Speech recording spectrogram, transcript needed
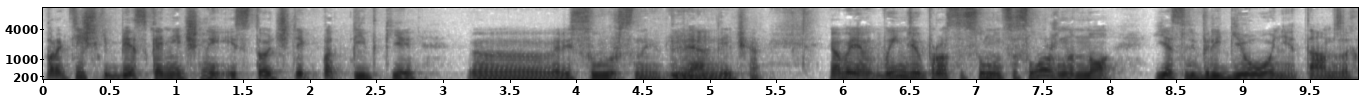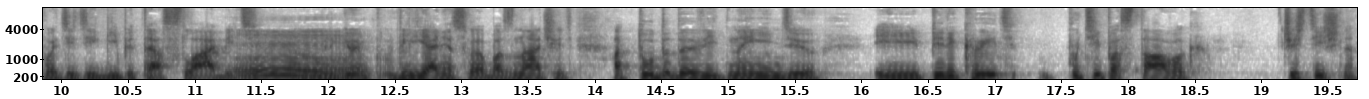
практически бесконечный источник подпитки э, ресурсный для англичан. И мы понимаем, в Индию просто сунуться сложно, но если в регионе там захватить Египет и ослабить, э, в регионе влияние свое обозначить, оттуда давить на Индию и перекрыть пути поставок частично,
